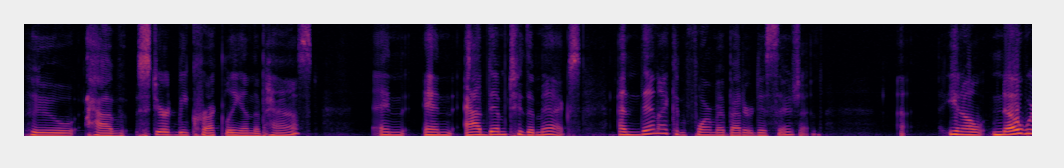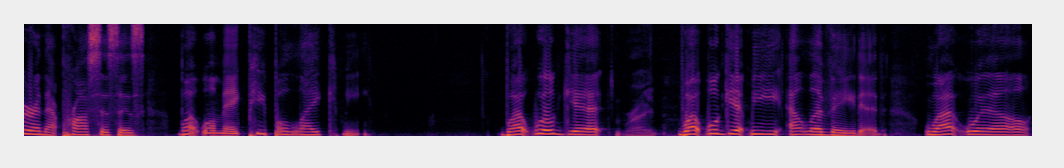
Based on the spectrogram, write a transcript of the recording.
who have steered me correctly in the past and and add them to the mix and then I can form a better decision. Uh, you know, nowhere in that process is what will make people like me? What will get Right. what will get me elevated? What will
